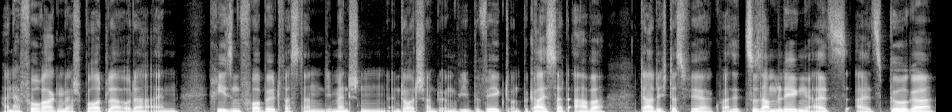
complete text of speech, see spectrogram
ein hervorragender Sportler oder ein Riesenvorbild, was dann die Menschen in Deutschland irgendwie bewegt und begeistert. Aber dadurch, dass wir quasi zusammenlegen als, als Bürger,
